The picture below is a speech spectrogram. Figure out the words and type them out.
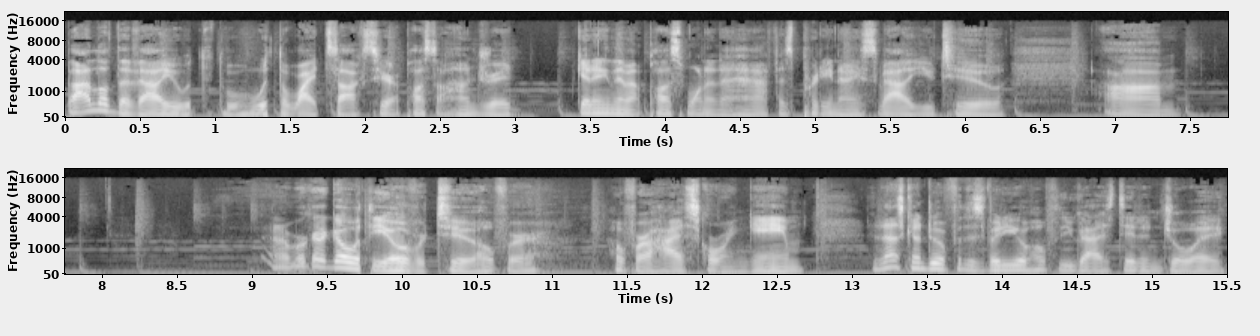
But I love the value with the, with the White Sox here at plus 100. Getting them at plus one and a half is pretty nice value too. Um, and we're gonna go with the over too. Hope for hope for a high scoring game. And that's gonna do it for this video. Hopefully you guys did enjoy.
